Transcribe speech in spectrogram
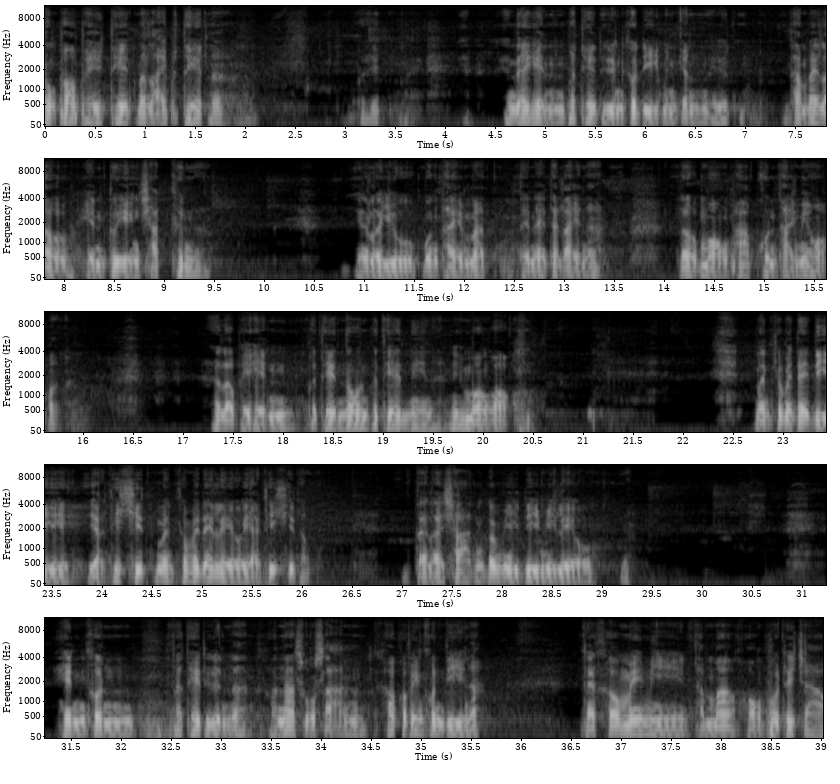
หลวงพ่อไปเทศมาหลายประเทศนะไปได้เห็นประเทศอื่นก็ดีเหมือนกันทำให้เราเห็นตัวเองชัดขึ้น อย่างเราอยู่เมืองไทยมาแต่ไหนแต่ไรนะ เรามองภาพคนไทยไม่ออกถ้าเราไปเห็นประเทศโน้นประเทศนี้นะมองออก มันก็ไม่ได้ดีอย่างที่คิด มันก็ไม่ได้เลวอย่างที่คิดหรอกแต่ละชาติก็มีดีมีเลว เห็นคนประเทศอื่นนะเขาน่าสงสารเขาก็เป็นคนดีนะ แต่เขาไม่มีธรรมะของพระพุทธเจ้า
